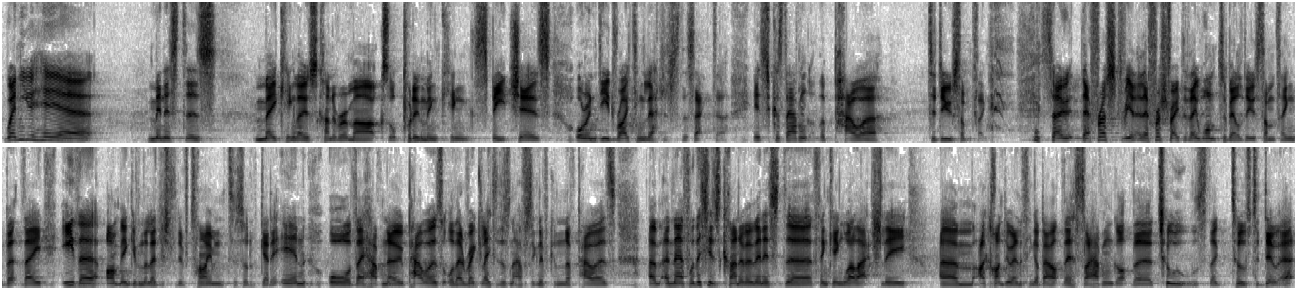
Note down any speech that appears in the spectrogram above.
when you hear ministers making those kind of remarks or putting them in King's speeches or indeed writing letters to the sector, it's because they haven't got the power to do something. so they're, you know, they're frustrated. They want to be able to do something, but they either aren't being given the legislative time to sort of get it in, or they have no powers, or their regulator doesn't have significant enough powers. Um, and therefore, this is kind of a minister thinking, well, actually, um, I can't do anything about this. I haven't got the tools, the tools to do it.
